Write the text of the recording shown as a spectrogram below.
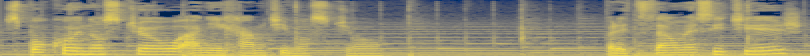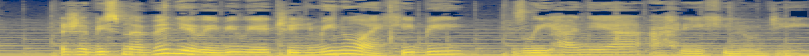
spokojnosťou a nechamtivosťou. Predstavme si tiež, že by sme vedeli vyliečiť minulé chyby, zlyhania a hriechy ľudí.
